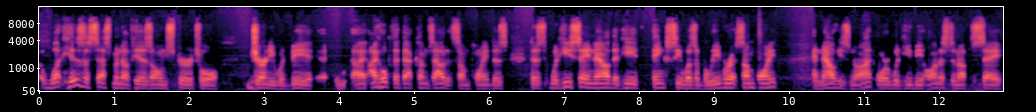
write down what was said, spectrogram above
what his assessment of his own spiritual journey would be, I, I hope that that comes out at some point. Does does would he say now that he thinks he was a believer at some point? And now he's not? Or would he be honest enough to say,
